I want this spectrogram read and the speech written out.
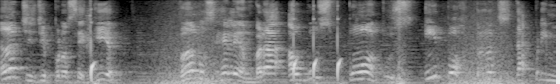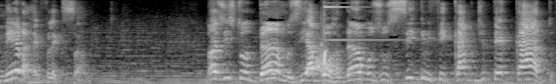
Antes de prosseguir, vamos relembrar alguns pontos importantes da primeira reflexão. Nós estudamos e abordamos o significado de pecado.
